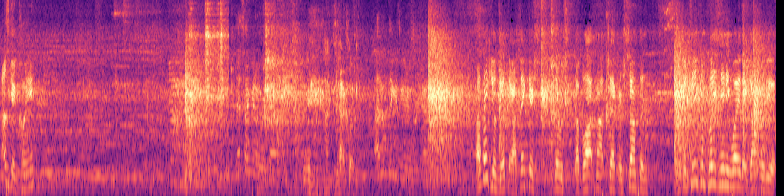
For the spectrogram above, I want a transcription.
That was good clean. That's not gonna work out. exactly. I don't think it's gonna work out. I think you'll get there. I think there's there was a block not check or something. If it's incomplete in any way, they don't review it.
